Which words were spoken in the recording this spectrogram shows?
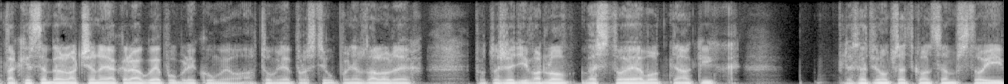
taky jsem byl nadšený, jak reaguje publikum, jo. A to mě prostě úplně vzalo dech, protože divadlo ve stoje od nějakých 10 minut před koncem stojí,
